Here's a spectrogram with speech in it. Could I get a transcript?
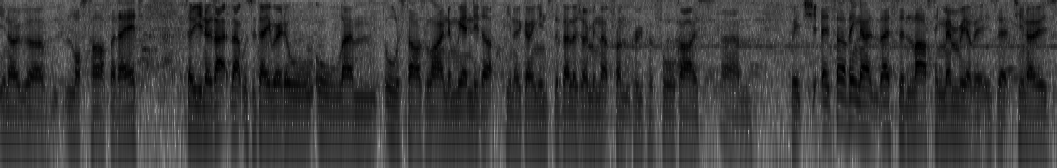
you know uh, lost half a head. So you know that that was a day where it all all um, all the stars aligned, and we ended up you know going into the velodrome in that front group of four guys. Um, which so I think that that's the lasting memory of it is that you know is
